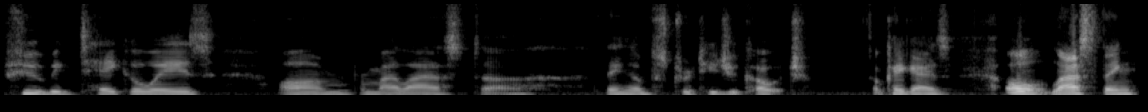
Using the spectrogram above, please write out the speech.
two big takeaways um, from my last uh, thing of strategic coach. Okay, guys. Oh, last thing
